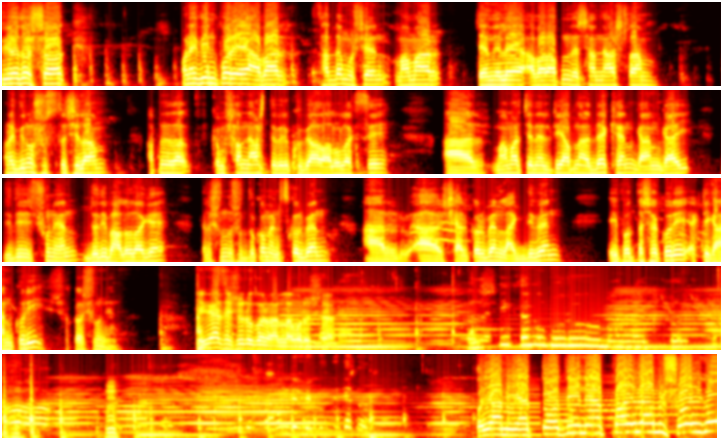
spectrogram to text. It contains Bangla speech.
প্রিয় দর্শক অনেকদিন পরে আবার সাদ্দাম হোসেন মামার চ্যানেলে আবার আপনাদের সামনে আসলাম। অনেকদিন অসুস্থ ছিলাম। আপনারা সামনে আসতে পেরে খুবই ভালো লাগছে। আর মামার চ্যানেলটি আপনারা দেখেন গান গাই যদি শুনেন যদি ভালো লাগে তাহলে সুন্দর সুন্দর কমেন্টস করবেন আর শেয়ার করবেন লাইক দিবেন। এই প্রত্যাশা করি একটি গান করি সকাল শুনেন। ঠিক আছে শুরু করো আল্লাহ ভরসা। ওই আমি এতদিনে পাইলাম সৈগ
